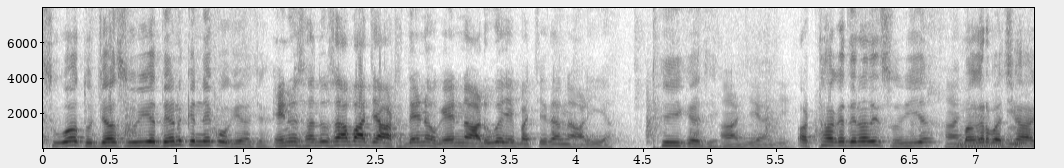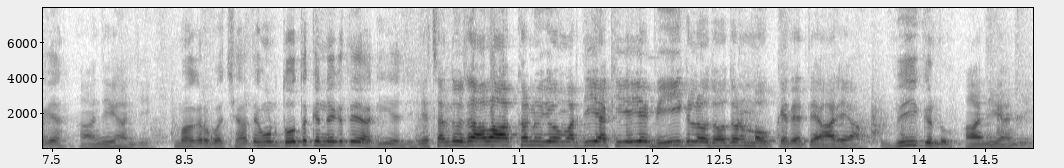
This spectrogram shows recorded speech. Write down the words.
ਸੂਆ ਦੂਜਾ ਸੂਈ ਆ। ਦਿਨ ਕਿੰਨੇ ਕੁ ਹੋ ਗਿਆ ਅੱਜ? ਇਹਨੂੰ ਸੰਧੂ ਸਾਹਿਬ ਅੱਜ 8 ਦਿਨ ਹੋ ਗਏ। ਨਾੜੂ ਅਜੇ ਬੱਚੇ ਦਾ ਨਾਲ ਹੀ ਆ। ਠੀਕ ਹੈ ਜੀ। ਹਾਂਜੀ ਹਾਂਜੀ। 8 ਕੁ ਦਿਨਾਂ ਦੀ ਸੂਈ ਆ ਮਗਰ ਬੱਚਾ ਆ ਗਿਆ। ਹਾਂਜੀ ਹਾਂਜੀ। ਮਗਰ ਬੱਚਾ ਤੇ ਹੁਣ ਦੁੱਧ ਕਿੰਨੇ ਕਿਤੇ ਆ ਗਈ ਹੈ ਜੀ? ਇਹ ਸੰਧੂ ਸਾਹਿਬ ਆਖਣ ਨੂੰ ਜੋ ਮਰਜ਼ੀ ਆਖੀ ਜਾਈਏ 20 ਕਿਲੋ ਦੁੱਧ ਹੁਣ ਮੌਕੇ ਤੇ ਤਿਆਰ ਆ। 20 ਕਿਲੋ? ਹਾਂਜੀ ਹਾਂਜੀ।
